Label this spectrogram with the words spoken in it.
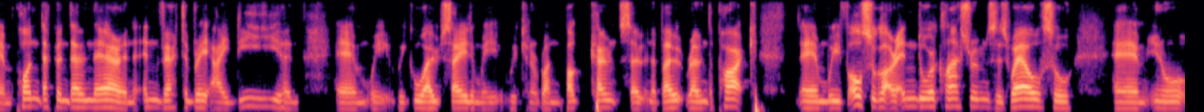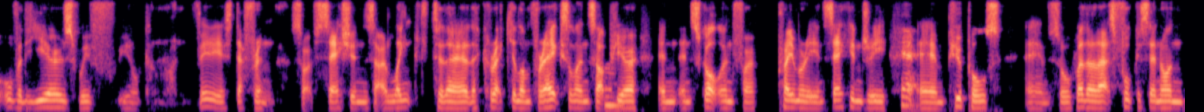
um, pond dipping down there and invertebrate id and um, we, we go outside and we, we kind of run bug counts out and about around the park. And um, we've also got our indoor classrooms as well. So um, you know, over the years, we've you know run various different sort of sessions that are linked to the, the curriculum for excellence up mm-hmm. here in, in Scotland for primary and secondary yeah. um, pupils. Um, so whether that's focusing on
